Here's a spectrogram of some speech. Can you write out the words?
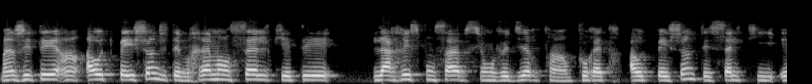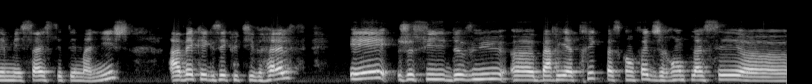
ben j'étais un outpatient, j'étais vraiment celle qui était la responsable, si on veut dire, pour être outpatient, et celle qui aimait ça, et c'était ma niche, avec Executive Health. Et je suis devenue euh, bariatrique parce qu'en fait j'ai remplacé, euh,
